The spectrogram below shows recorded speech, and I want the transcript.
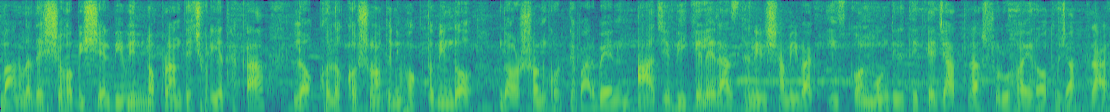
বাংলাদেশ সহ বিশ্বের বিভিন্ন প্রান্তে ছড়িয়ে থাকা লক্ষ লক্ষ সনাতনী ভক্তবৃন্দ দর্শন করতে পারবেন। আজ বিকেলে রাজধানীর স্বামীবাগ ইসকন মন্দির থেকে যাত্রা শুরু হয় রথযাত্রার।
